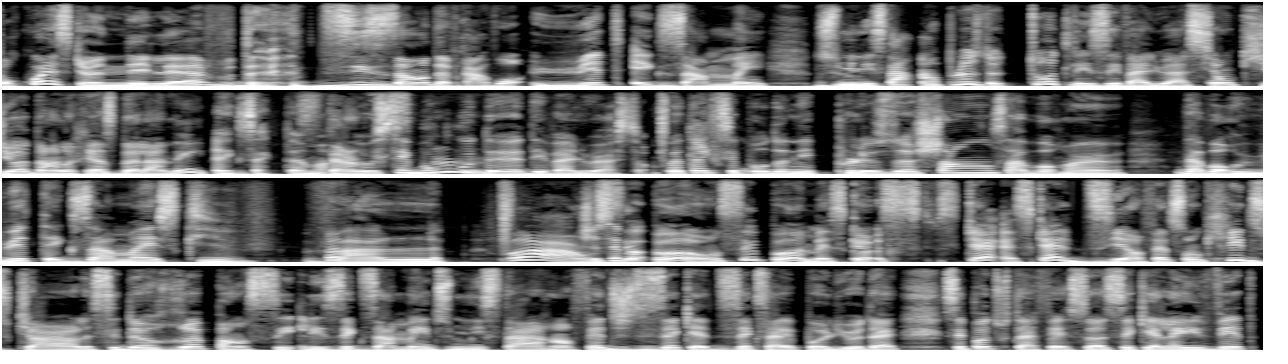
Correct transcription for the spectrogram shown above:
Pourquoi est-ce qu'un élève de 10 ans devrait avoir huit examens du ministère, en plus de toutes les évaluations qu'il y a dans le reste de l'année? Exactement. C'est Euh, beaucoup peu. de- d'évaluation. Peut-être que c'est pour donner plus de chances d'avoir huit examens. Est-ce qu'ils Ah, on Je sais sait pas. pas. on sait pas. Mais ce que ce qu'elle ce qu'elle dit en fait, son cri du cœur, c'est de repenser les examens du ministère. En fait, je disais qu'elle disait que ça n'avait pas lieu d'être. C'est pas tout à fait ça. C'est qu'elle invite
